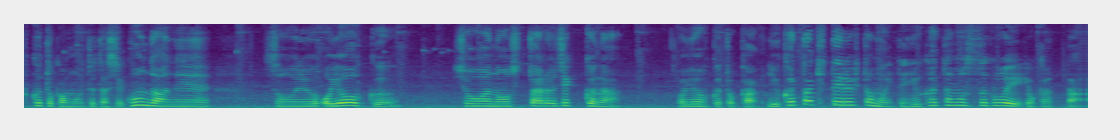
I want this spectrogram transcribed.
服とかも売ってたし今度はねそういうお洋服。昭和のスタルジックなお洋服とか浴衣着てる人もいて浴衣もすごい良かった。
